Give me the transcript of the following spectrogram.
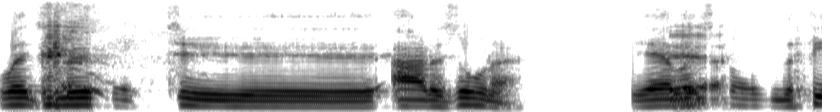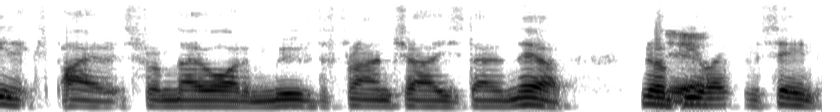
Let's move it to Arizona. Yeah, let's Yeah. call them the Phoenix Pirates from now on and move the franchise down there. You know, it'd be Yeah. like them saying,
